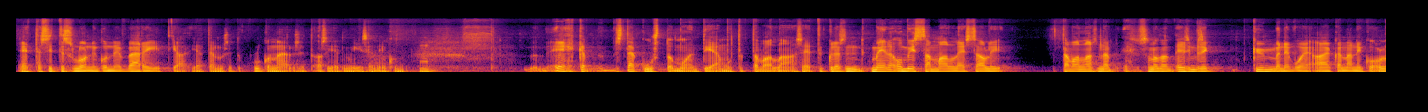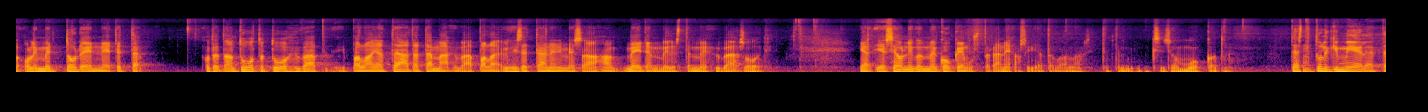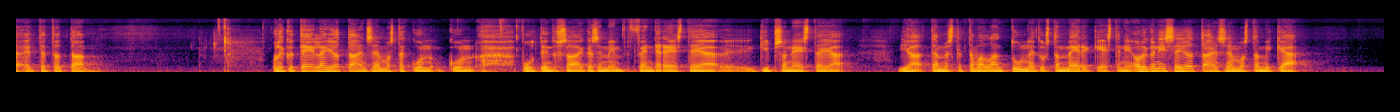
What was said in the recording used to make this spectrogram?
Että sitten sulla on niin kuin ne värit ja, ja tämmöiset ulkonäölliset asiat, mihin se niin kuin, hmm ehkä sitä kustomointia, mutta tavallaan se, että kyllä se meidän omissa malleissa oli tavallaan siinä, sanotaan että ensimmäisen kymmenen vuoden aikana niin olimme todenneet, että otetaan tuolta tuo hyvä pala ja täältä tämä hyvä pala ja yhdistetään niin me saadaan meidän mielestämme hyvää soitin. Ja, ja se on niin kokemusperäinen asia tavallaan sitten, että miksi se on muokkautunut. Tästä tulikin mieleen, että, että tota, Oliko teillä jotain semmoista, kun, kun puhuttiin tuossa aikaisemmin Fendereistä ja Gibsoneista ja, ja tämmöistä tavallaan tunnetusta merkeistä, niin oliko niissä jotain semmoista, mikä,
